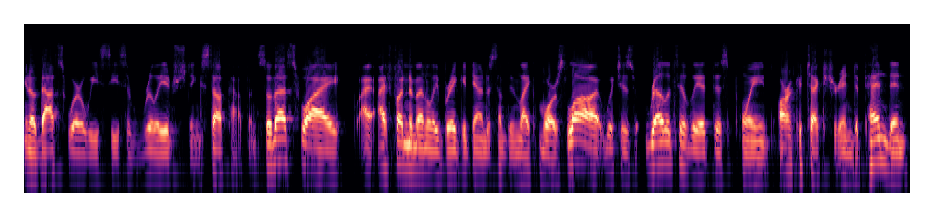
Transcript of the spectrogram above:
You know, that's where we see some really interesting stuff happen. So that's why I, I fundamentally break it down to something like Moore's law, which is relatively at this point architecture independent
